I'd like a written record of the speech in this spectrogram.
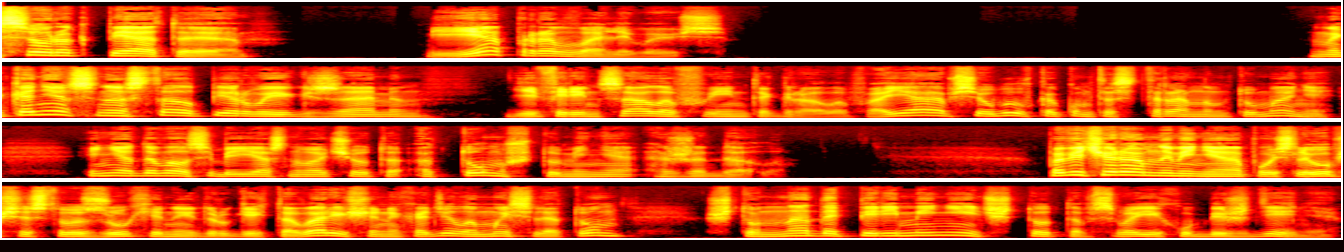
45. Я проваливаюсь. Наконец настал первый экзамен дифференциалов и интегралов, а я все был в каком-то странном тумане и не отдавал себе ясного отчета о том, что меня ожидало. По вечерам на меня после общества Зухина и других товарищей находила мысль о том, что надо переменить что-то в своих убеждениях,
